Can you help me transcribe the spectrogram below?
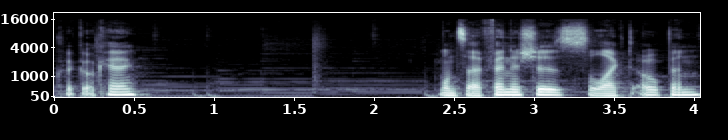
Click OK. Once that finishes, select open.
